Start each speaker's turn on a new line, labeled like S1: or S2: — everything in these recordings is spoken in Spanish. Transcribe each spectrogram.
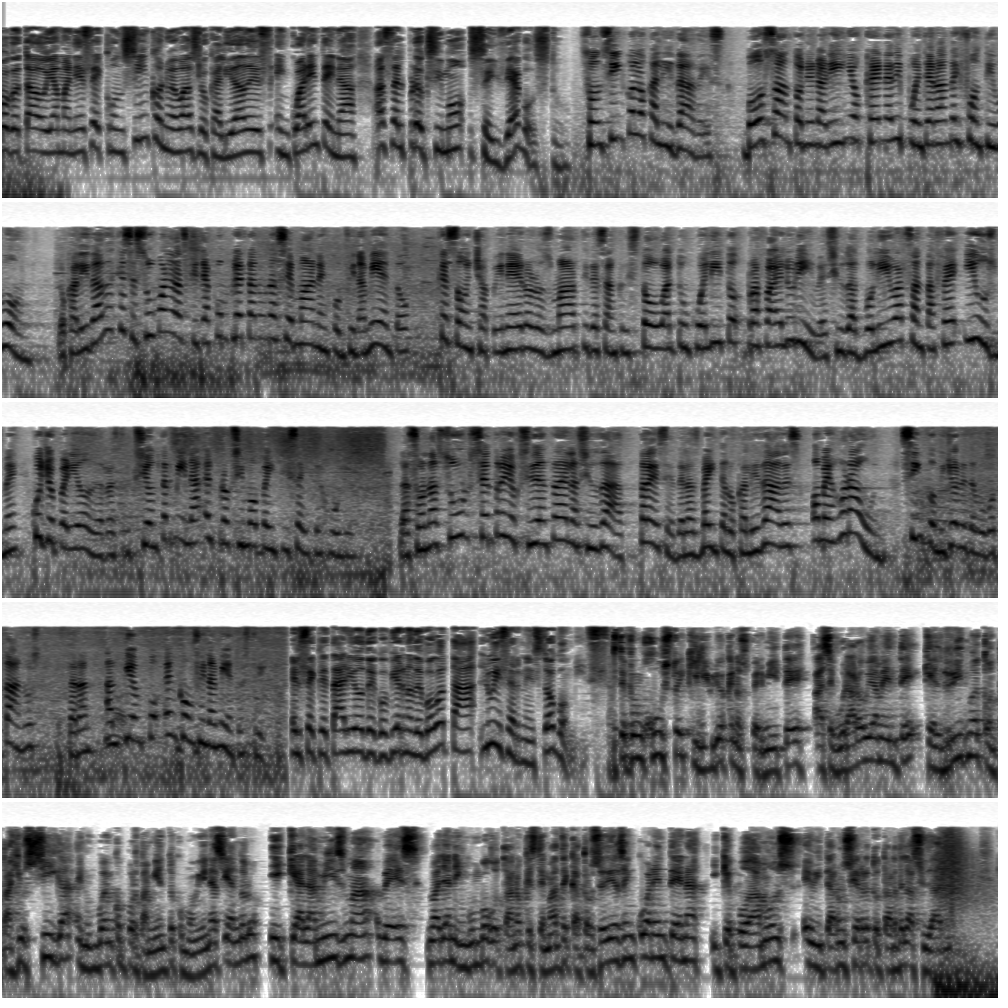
S1: Bogotá hoy amanece con cinco nuevas localidades en cuarentena hasta el próximo 6 de agosto.
S2: Son cinco localidades, Bosa, Antonio Nariño, Kennedy, Puente Aranda y Fontibón. Localidades que se suman a las que ya completan una semana en confinamiento, que son Chapinero, Los Mártires, San Cristóbal, Tunjuelito, Rafael Uribe, Ciudad Bolívar, Santa Fe y Usme, cuyo periodo de restricción termina el próximo 26 de julio. La zona sur, centro y occidente de la ciudad, 13 de las 20 localidades, o mejor aún, 5 millones de bogotanos estarán al tiempo en confinamiento estricto.
S1: El secretario de Gobierno de Bogotá, Luis Ernesto Gómez.
S3: Este fue un justo equilibrio que nos permite asegurar, obviamente, que el ritmo de contagio siga en un buen comportamiento como viene haciéndolo y que a la misma vez no haya ningún bogotano que esté más de 14 días en cuarentena y que podamos evitar un cierre total de la ciudad.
